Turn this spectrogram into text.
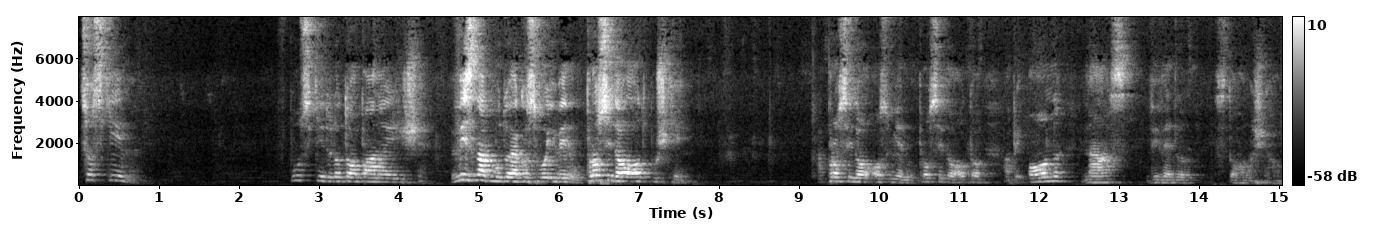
Co s tím? Vpustit do toho Pána Ježíše. Vyznat mu to jako svoji vinu. Prosit ho o odpuštění. A prosit ho o změnu. Prosit ho o to, aby on nás vyvedl z toho našeho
